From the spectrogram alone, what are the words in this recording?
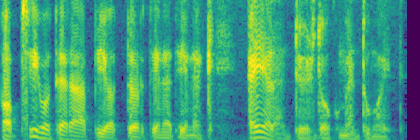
a pszichoterápia történetének e jelentős dokumentumait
